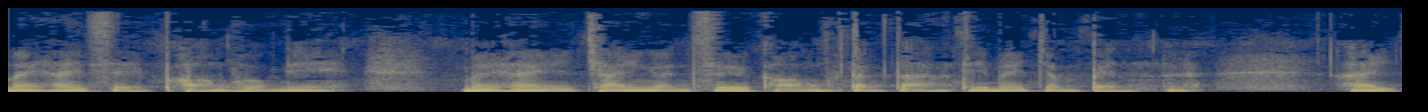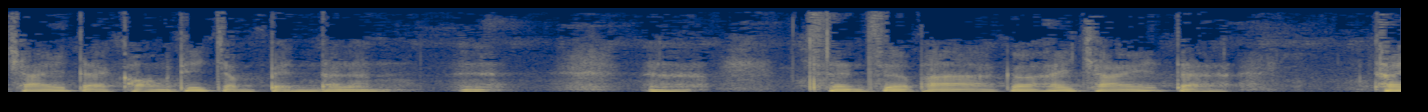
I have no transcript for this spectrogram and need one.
ไม่ให้เสพของพวกนี้ ไม่ให้ใช้เงินซื้อของต่างๆที่ไม่จำเป็น ให้ใช้แต่ของที่จำเป็นเท่านั้นเส้นเสื้อผ้าก็ให้ใช้แต่ให้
